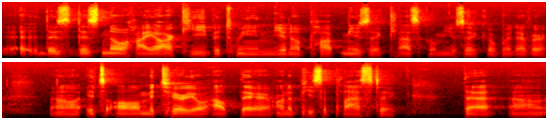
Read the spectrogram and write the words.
uh, there's there's no hierarchy between you know pop music, classical music, or whatever. Uh, it's all material out there on a piece of plastic that uh,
